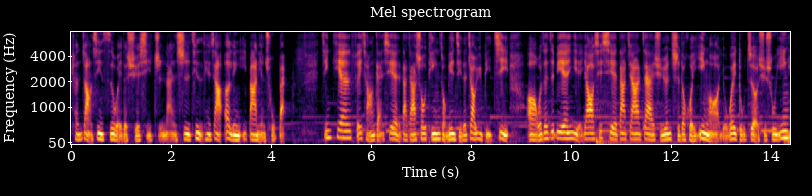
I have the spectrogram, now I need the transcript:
成长性思维的学习指南》，是亲子天下二零一八年出版。今天非常感谢大家收听总编辑的教育笔记。呃，我在这边也要谢谢大家在许愿池的回应哦。有位读者许淑英，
